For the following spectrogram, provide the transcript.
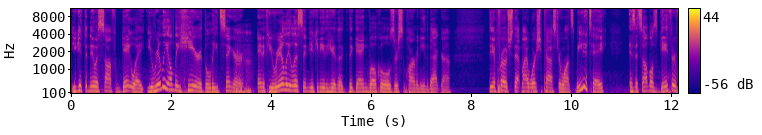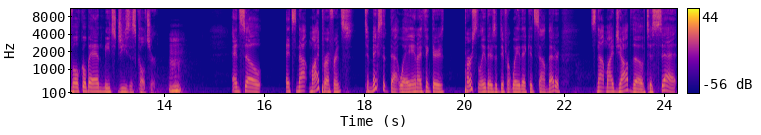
You get the newest song from Gateway, you really only hear the lead singer. Mhm. And if you really listen, you can either hear the, the gang vocals or some harmony in the background. The approach that my worship pastor wants me to take is it's almost Gaither vocal band meets Jesus culture. Mm. And so it's not my preference to mix it that way. And I think there's personally, there's a different way that could sound better. It's not my job though to set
